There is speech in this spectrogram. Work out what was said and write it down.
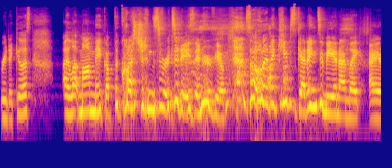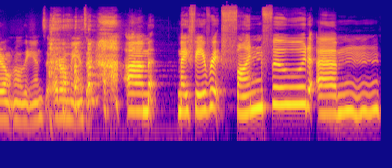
ridiculous. I let mom make up the questions for today's interview. So it keeps getting to me, and I'm like, I don't know the answer. I don't know my answer. Um, my favorite fun food, um,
